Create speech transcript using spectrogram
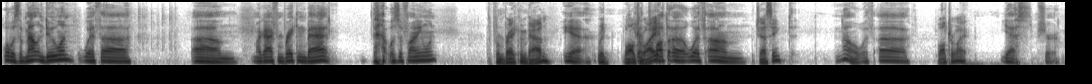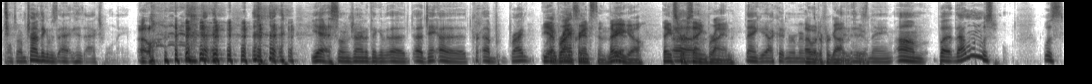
what was the Mountain Dew one with uh um my guy from Breaking Bad. That was a funny one. From Breaking Bad Yeah. with Walter with, White, Walter- uh, with um Jesse, no with uh Walter White. Yes sure Walter. I'm trying to think of his his actual name. Oh, Yes, I'm trying to think of uh uh, Jan- uh, uh Bryan. yeah, Bryan Cranston. There you go. Thanks for Uh, saying Bryan. Thank you. I couldn't remember. I would've forgotten his too. name. Um, but that one was was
